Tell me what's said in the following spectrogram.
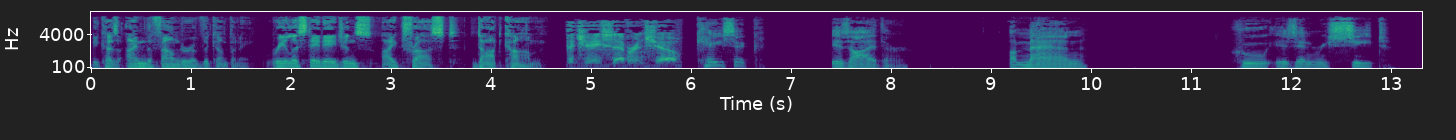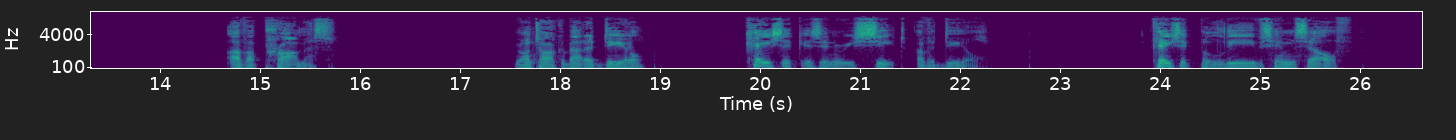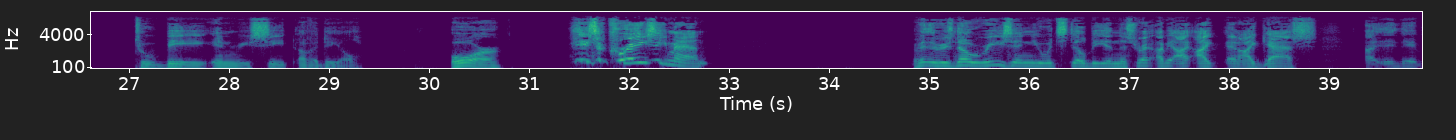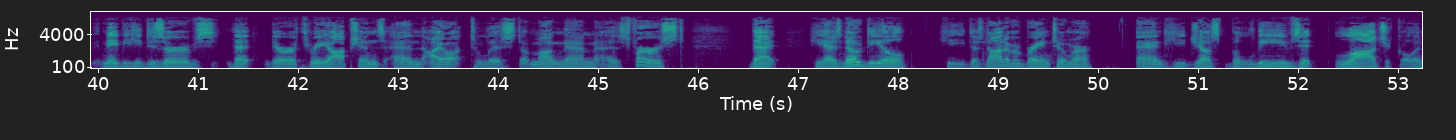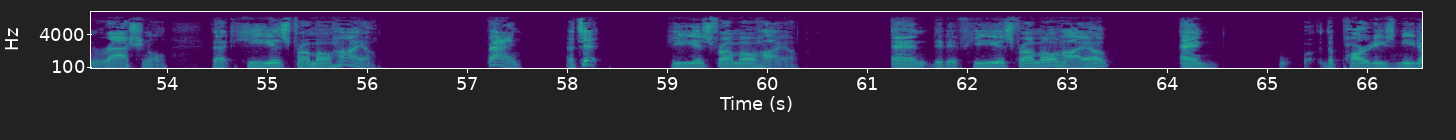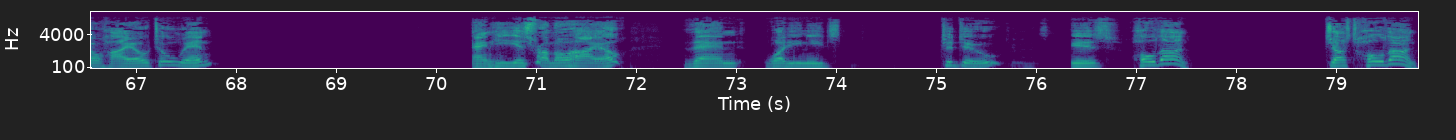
Because I'm the founder of the company. RealestateAgentsITrust.com. The Jay Severin Show. Kasich is either a man who is in receipt of a promise. You want to talk about a deal? Kasich is in receipt of a deal. Kasich believes himself to be in receipt of a deal. Or he's a crazy man. I mean, there is no reason you would still be in this. Ra- I mean, I, I and I guess uh, maybe he deserves that there are three options, and I ought to list among them as first that he has no deal, he does not have a brain tumor, and he just believes it logical and rational that he is from Ohio. Bang. That's it. He is from Ohio. And that if he is from Ohio and the parties need Ohio to win, and he is from Ohio, then what he needs to do is hold on. Just hold on.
